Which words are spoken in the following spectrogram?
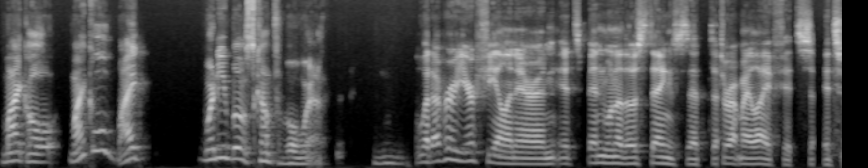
Michael, Michael, Mike, what are you most comfortable with? Whatever you're feeling, Aaron, it's been one of those things that uh, throughout my life, it's it's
